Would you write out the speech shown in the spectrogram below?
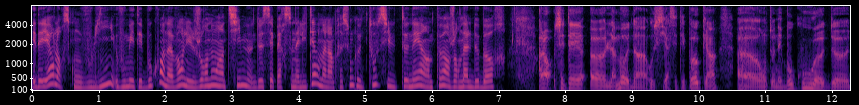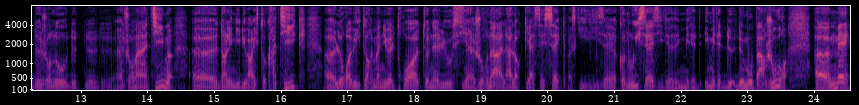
Et d'ailleurs, lorsqu'on vous lit, vous mettez beaucoup en avant les journaux intimes de ces personnalités. On a l'impression que tous ils tenaient un peu un journal de bord. Alors c'était la mode hein, aussi à cette époque. Hein. on tenait beaucoup de, journaux, un journal intime dans les milieux aristocratiques. le roi Victor Emmanuel III tenait lui aussi un journal, alors qui est assez sec parce qu'il disait, comme Louis XVI, il mettait mettait deux, mots par jour. Euh, mais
